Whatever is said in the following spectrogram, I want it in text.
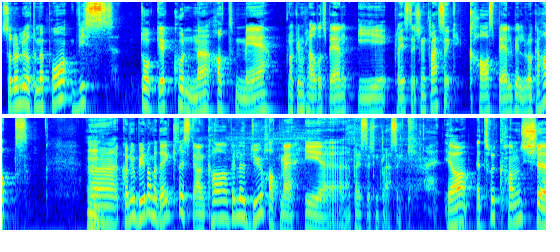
Så da lurte vi på, hvis dere kunne hatt med noen flere spill i PlayStation Classic, hva spill ville dere hatt? Mm. kan jo begynne med deg, Christian. Hva ville du hatt med i eh, PlayStation Classic? Ja, jeg tror kanskje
